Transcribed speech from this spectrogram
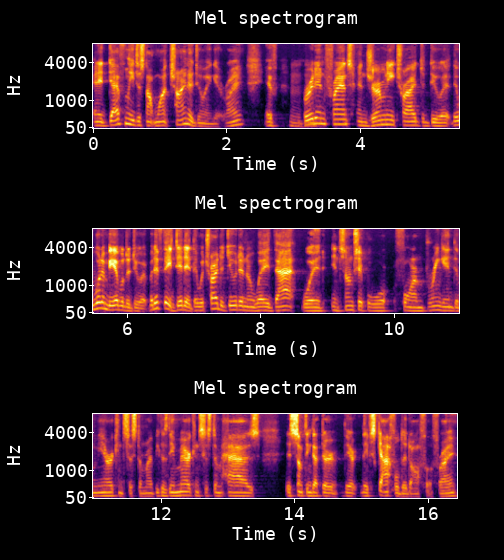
and it definitely does not want China doing it, right? If mm-hmm. Britain, France, and Germany tried to do it, they wouldn't be able to do it. But if they did it, they would try to do it in a way that would, in some shape or form, bring in the American system, right? Because the American system has is something that they're they're they've scaffolded off of, right?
